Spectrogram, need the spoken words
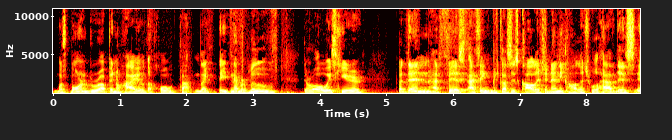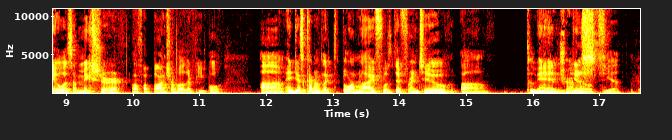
was born, grew up in Ohio the whole time. Like they never moved. They were always here. But then at Fisk, I think because it's college and any college will have this, it was a mixture of a bunch of other people. Uh, and just kind of like the dorm life was different too. Uh, Because we lived in a trap just- house. Yeah. Okay.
